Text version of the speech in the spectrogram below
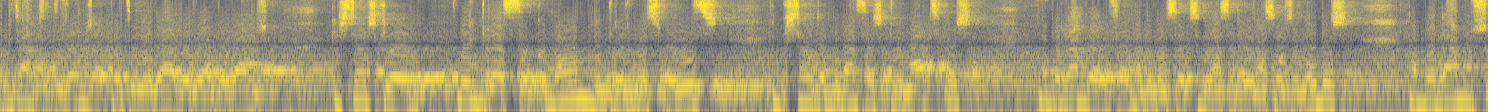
portanto, tivemos a oportunidade de abordarmos questões que de interesse comum entre os nossos países, a questão das mudanças climáticas, abordamos a reforma do Conselho de Segurança das Nações Unidas, abordamos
